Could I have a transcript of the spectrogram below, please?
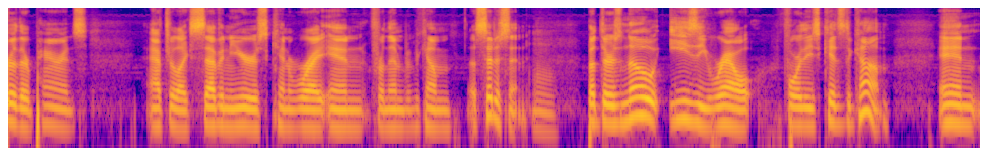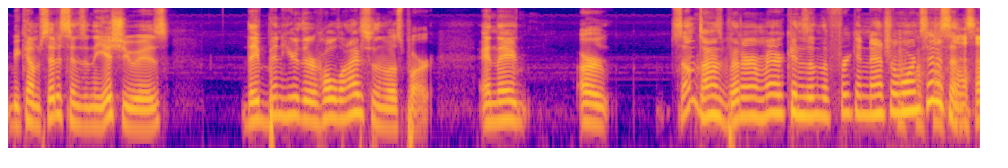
or their parents after like seven years can write in for them to become a citizen. Mm. But there's no easy route for these kids to come and become citizens. And the issue is they've been here their whole lives for the most part. And they are sometimes better Americans than the freaking natural born citizens.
